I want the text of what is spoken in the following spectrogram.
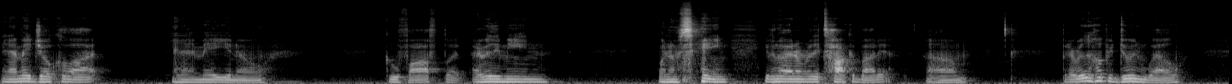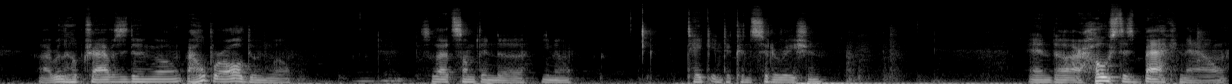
And I may joke a lot, and I may, you know, goof off, but I really mean what I'm saying, even though I don't really talk about it. Um, but I really hope you're doing well. I really hope Travis is doing well. I hope we're all doing well. So that's something to, you know, take into consideration. And uh, our host is back now.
